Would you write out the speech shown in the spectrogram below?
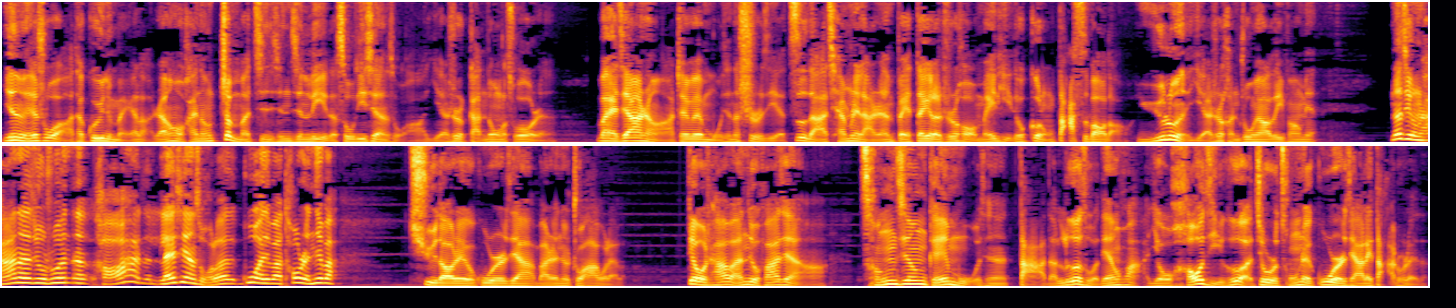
因为说啊，他闺女没了，然后还能这么尽心尽力的搜集线索啊，也是感动了所有人。外加上啊，这位母亲的事迹，自打前面那俩人被逮了之后，媒体就各种大肆报道，舆论也是很重要的一方面。那警察呢就说：“那好啊，来线索了，过去吧，掏人去吧。”去到这个孤儿家，把人就抓过来了。调查完就发现啊，曾经给母亲打的勒索电话有好几个，就是从这孤儿家里打出来的。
